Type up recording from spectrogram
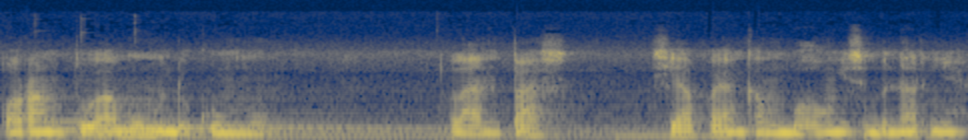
orang tuamu mendukungmu. Lantas, siapa yang kamu bohongi sebenarnya?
